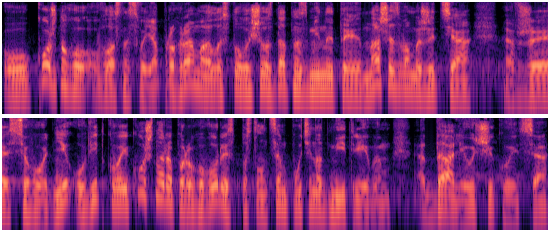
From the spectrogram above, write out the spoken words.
У кожного власне своя програма, але з того, що здатна змінити наше з вами життя вже сьогодні. У Віткова і Кушнера переговори з посланцем Путіна Дмитрієвим. Далі очікується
